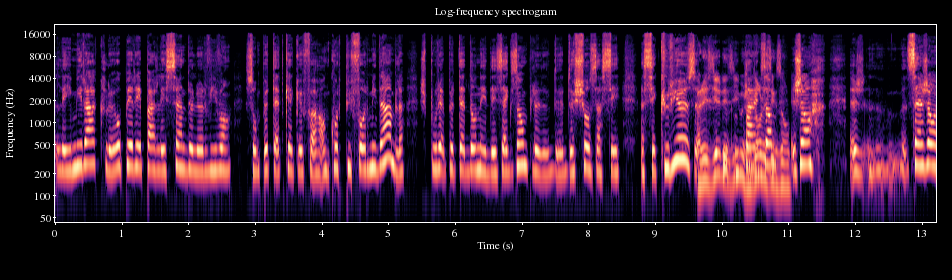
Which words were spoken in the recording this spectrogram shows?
les miracles opérés par les saints de leur vivant sont peut-être quelquefois encore plus formidables. Je pourrais peut-être donner des exemples de, de choses assez, assez curieuses. Allez-y, allez-y, j'adore les exemple, exemples. Jean, euh, Saint Jean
